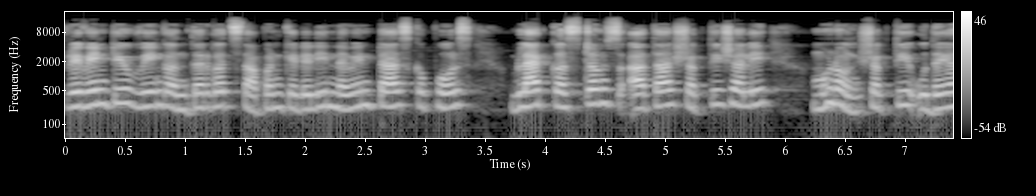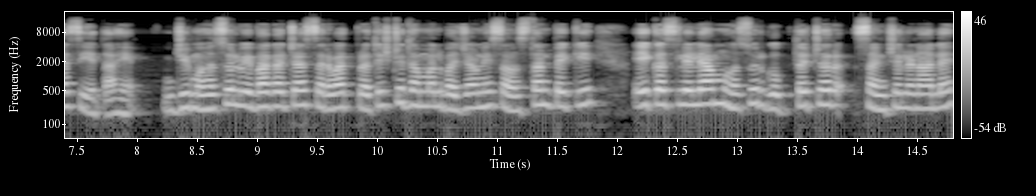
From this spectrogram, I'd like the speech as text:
प्रिव्हेंटिव्ह विंग अंतर्गत स्थापन केलेली नवीन टास्क फोर्स ब्लॅक कस्टम्स आता शक्तिशाली म्हणून शक्ती उदयास येत आहे जी महसूल विभागाच्या सर्वात प्रतिष्ठित अंमलबजावणी संस्थांपैकी एक असलेल्या महसूल गुप्तचर संचलनालय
